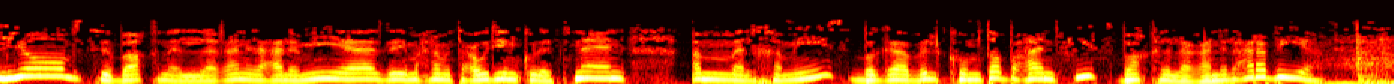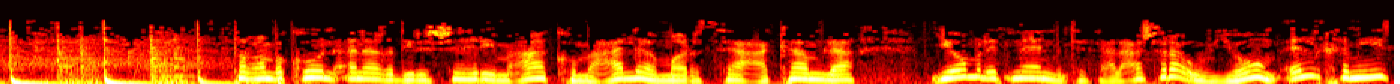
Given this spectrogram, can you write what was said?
اليوم سباقنا للأغاني العالمية زي ما إحنا متعودين كل اثنين. أما الخميس بقابلكم طبعا في سباق للأغاني العربية. طبعا بكون أنا غدير الشهري معاكم على مر ساعة كاملة. يوم الاثنين من 9 ل 10 ويوم الخميس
